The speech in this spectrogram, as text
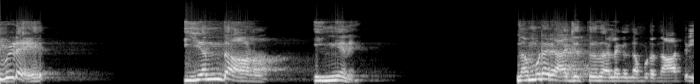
ഇവിടെ എന്താണ് ഇങ്ങനെ? നമ്മുടെ രാജ്യത്ത് അല്ലെങ്കിൽ നമ്മുടെ നാട്ടിൽ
